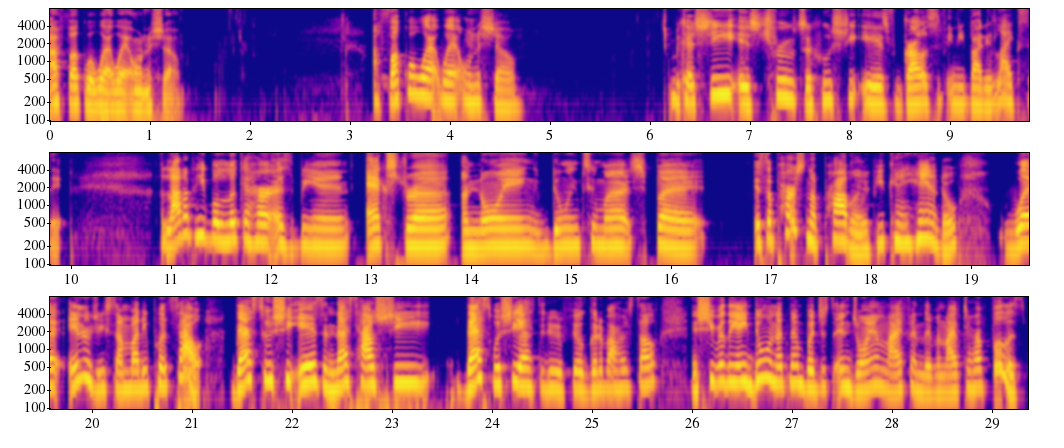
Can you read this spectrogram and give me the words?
I fuck with Wet Wet on the show. I fuck with Wet Wet on the show because she is true to who she is, regardless if anybody likes it. A lot of people look at her as being extra, annoying, doing too much, but it's a personal problem if you can't handle what energy somebody puts out. That's who she is, and that's how she that's what she has to do to feel good about herself. And she really ain't doing nothing but just enjoying life and living life to her fullest.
